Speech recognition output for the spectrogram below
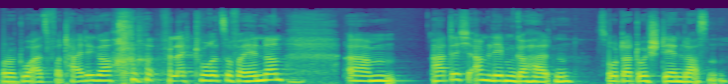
oder du als Verteidiger vielleicht Tore zu verhindern, ähm, hat dich am Leben gehalten, so da durchstehen lassen.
